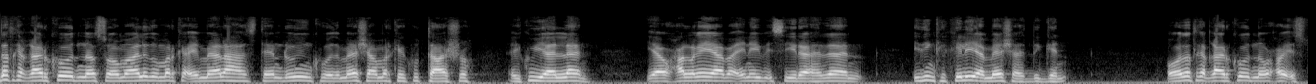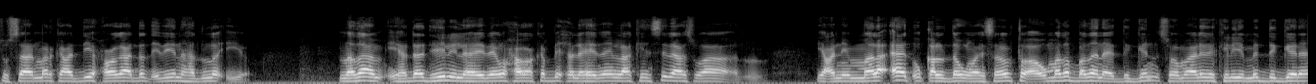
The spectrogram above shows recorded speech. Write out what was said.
Dadka qaarkoodna soomaalidu marka ay meelahaas teendhooyinkooda meeshaa markay ku taasho ay ku yaalaan yaa waxaa laga yaabaa inayba is yiraahdaan idinka keliya meeshaas degan oo dadka qaarkoodna waxay istusaan marka haddii xoogaa dad idiin hadlo iyo nidaam iyo haddaad heli lahaydeen waxa waa ka bixi lahaydeen laakiin sidaas waa yacni malo aada u qaldan waayo. Sababtoo ah ummado badanaa degan soomaalida keliya ma degana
